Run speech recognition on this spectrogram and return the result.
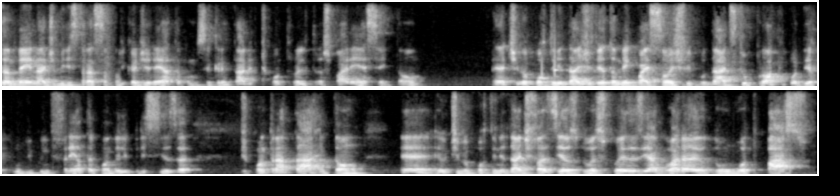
também na administração pública direta como secretário de controle e transparência, então é, tive a oportunidade de ver também quais são as dificuldades que o próprio poder público enfrenta quando ele precisa de contratar. Então, é, eu tive a oportunidade de fazer as duas coisas e agora eu dou um outro passo,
